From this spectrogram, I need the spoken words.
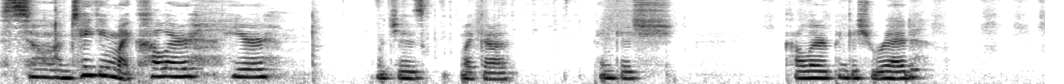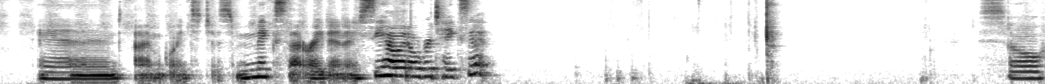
So I'm taking my color here, which is like a pinkish color, pinkish red and I'm going to just mix that right in. And see how it overtakes it? So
